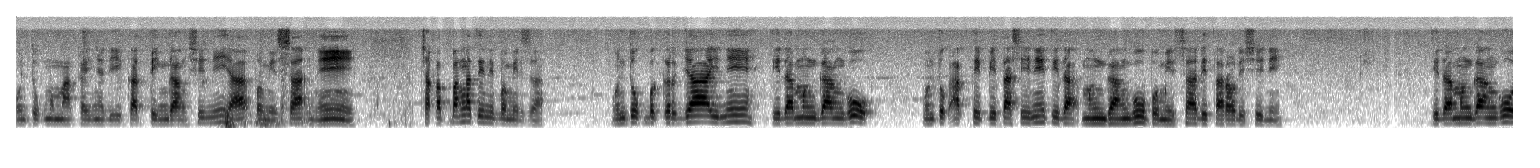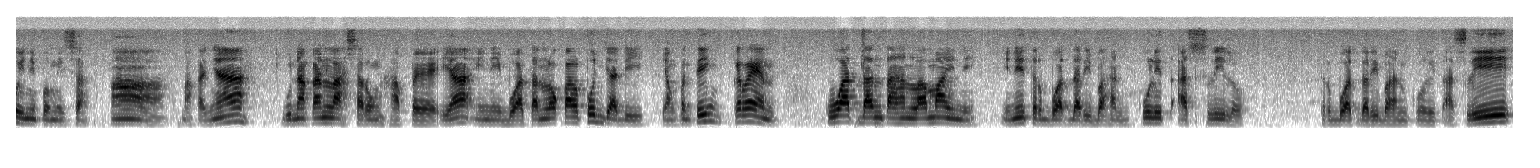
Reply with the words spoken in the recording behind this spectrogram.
untuk memakainya di ikat pinggang sini ya pemirsa. Nih cakep banget ini pemirsa. Untuk bekerja ini tidak mengganggu. Untuk aktivitas ini tidak mengganggu pemirsa ditaruh di sini. Tidak mengganggu ini pemirsa. Ah makanya gunakanlah sarung HP ya. Ini buatan lokal pun jadi. Yang penting keren kuat dan tahan lama ini. Ini terbuat dari bahan kulit asli loh. Terbuat dari bahan kulit asli.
